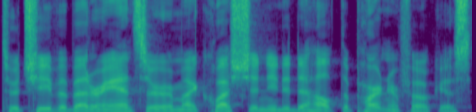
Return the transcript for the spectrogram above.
To achieve a better answer, my question needed to help the partner focus.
